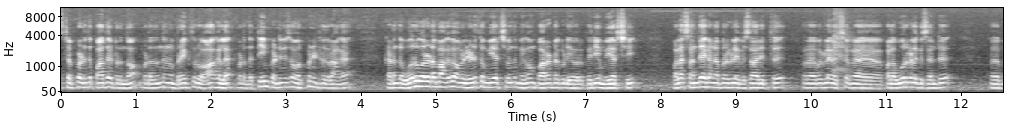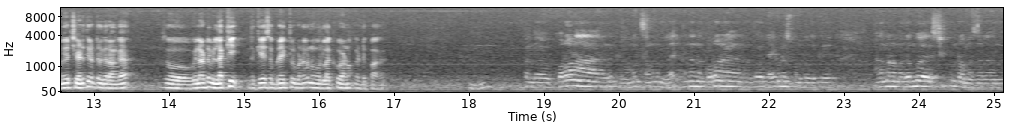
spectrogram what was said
ஸ்டெப் எடுத்து பார்த்துட்டு இருந்தோம். பட் அது வந்து இன்னும் பிரேக் த்ரூ ஆகலை. பட் அந்த டீம் கண்டினியூஸாக ஒர்க் பண்ணிட்டு இருக்காங்க. கடந்த ஒரு வருடமாகவே அவங்க எடுத்த முயற்சி வந்து மிகவும் பாராட்டக்கூடிய ஒரு பெரிய முயற்சி. பல சந்தேக நபர்களை விசாரித்து பல நபர்களை வச்சு அவங்க பல ஊர்களுக்கு சென்று முயற்சி எடுத்துக்கிட்டு இருக்கிறாங்க ஸோ வில் டு லக்கி இந்த கேஸை பிரேக் த்ரூ பண்ணுறதுக்கு ஒரு லக் வேணும் கண்டிப்பாக. கொரோனா இதுக்கு நமக்கு சம்மந்தம் இல்லை இன்னும் இந்த கொரோனா டயக்னோஸ் பண்ணுறதுக்கு அந்த மாதிரி நம்ம ரொம்ப ஸ்ட்ரிக் பண்ணுறோமா சார் அந்த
